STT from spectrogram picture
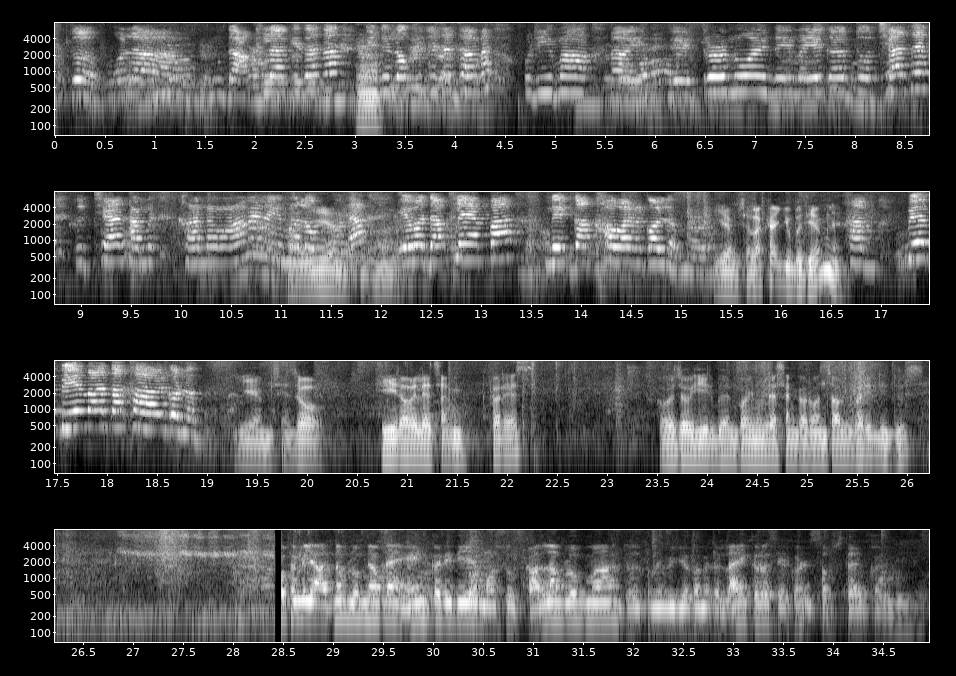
એમાં છે લખાઈ ગયું બધી એમ ને એમ છે જો હીર હવે લેસન કરેશ હવે જો હીર બેન પણ લેસન કરવાનું ચાલુ કરી દીધું ફેમિલી આજના બ્લોગને આપણે એન્ડ કરી દઈએ. મળશું કાલના બ્લોગમાં જો તમને વીડિયો ગમે તો લાઈક કરો શેર કરો સબસ્ક્રાઈબ કરી દેજો.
